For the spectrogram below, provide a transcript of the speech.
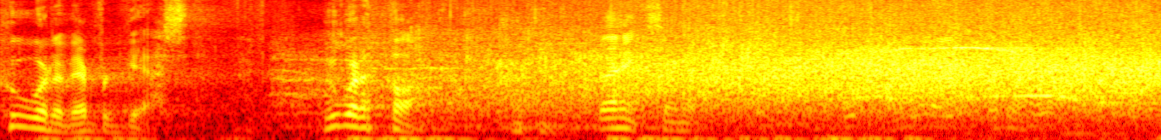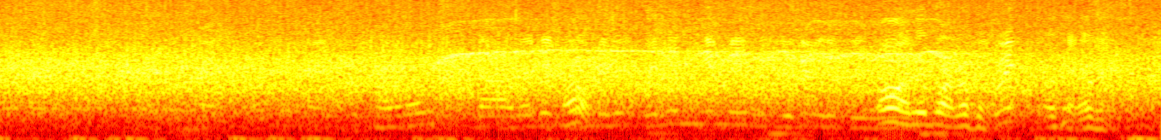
who would have ever guessed? Who would have thought? Thanks so much. Oh, c'est bon, ok. Okay, okay.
